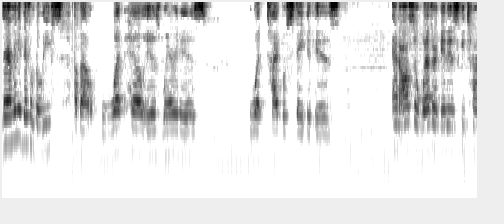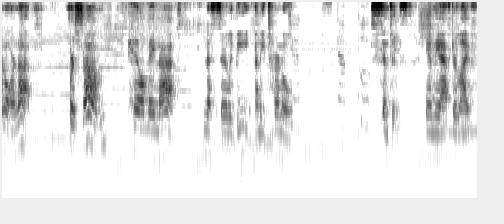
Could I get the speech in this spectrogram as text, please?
there are many different beliefs about what hell is, where it is, what type of state it is, and also whether it is eternal or not. For some, hell may not necessarily be an eternal sentence in the afterlife.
